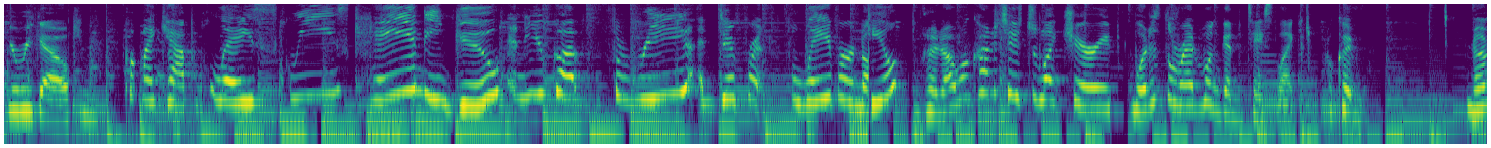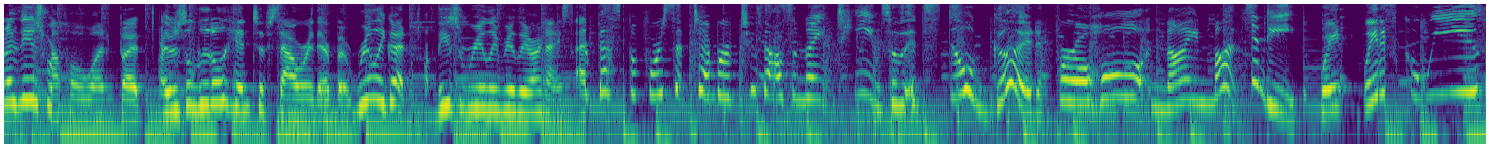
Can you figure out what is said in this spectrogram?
here we go. Can put my cap. Play squeeze candy goo, and you've got three different flavor. Teal. Okay, that one kind of tasted like cherry. What is the red one going to taste like? Okay. None of these were apple one, but there's a little hint of sour there, but really good. These really, really are nice. At best before September of 2019, so it's still good for a whole nine months. Andy, wait, wait, squeeze.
